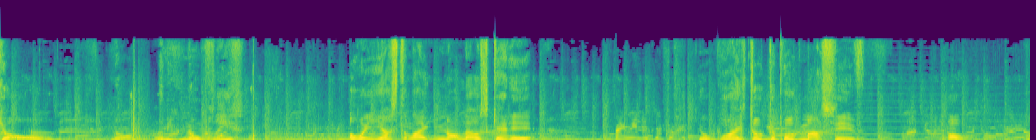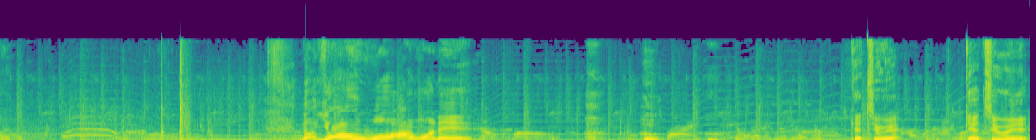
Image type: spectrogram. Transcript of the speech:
Yo, no, let me no, please. Oh wait, he has to like not let us get it. Yo, why is Doug the Bug massive? Oh, wait. No, yo, what? I want it. Get to it. Get to it.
